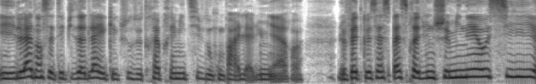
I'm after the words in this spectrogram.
et là dans cet épisode là il y a quelque chose de très primitif donc on parlait de la lumière euh, le fait que ça se passe près d'une cheminée aussi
